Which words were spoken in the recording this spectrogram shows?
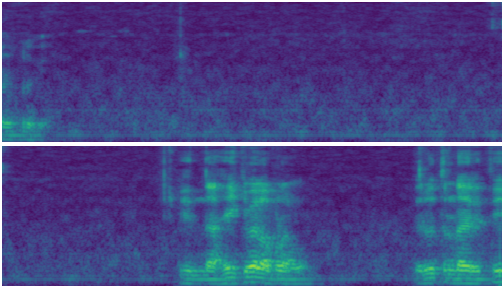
வாய்ப்பு இருக்குது இந்த ஹைக்கு மேலே ஓப்பன் ஆகும். இருபத்தி ரெண்டாயிரத்தி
